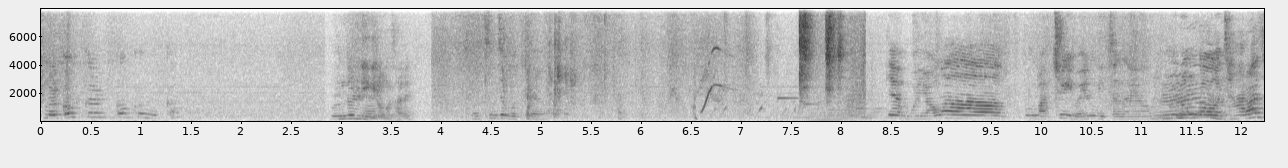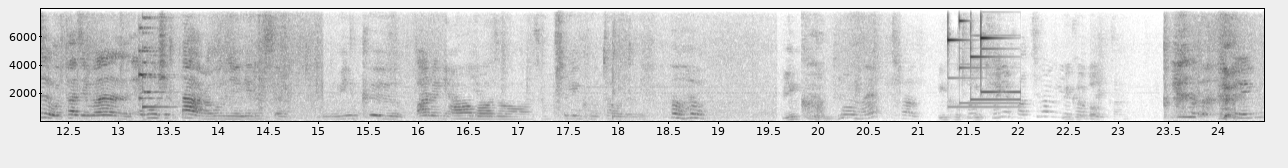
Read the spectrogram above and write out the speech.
뭘 꺾을 꺾어볼까? 흔들리기 이런 거 잘해? 저 진짜 못해요. 그냥 뭐 영화 보고 맞추기 뭐 이런 거 있잖아요. 그런 거 잘하지 못하지만 해보고 싶다라고는 얘기를 했어요. 윙크 빠르게 아 아니에요. 맞아 맞아 저 윙크 못하거든요. 윙크는 안 돼? 윙크 윙크 뭐? 윙크?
